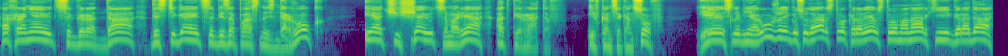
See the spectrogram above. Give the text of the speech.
охраняются города, достигается безопасность дорог и очищаются моря от пиратов. И в конце концов, Если б не оружие, государство, королевство, монархии, города,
